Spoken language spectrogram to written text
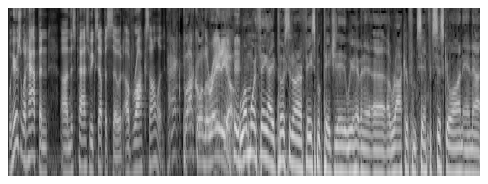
well, here's what happened on this past week's episode of Rock Solid. Pack Buck on the radio. One more thing I posted on our Facebook page today that we were having a, a rocker from San Francisco on, and uh,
